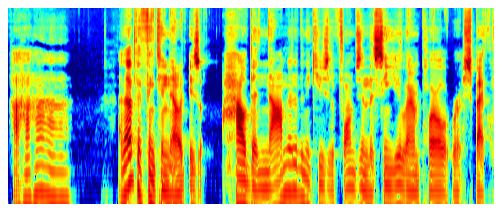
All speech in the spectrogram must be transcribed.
ha ha ha. Another thing to note is how the nominative and accusative forms in the singular and plural respect,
